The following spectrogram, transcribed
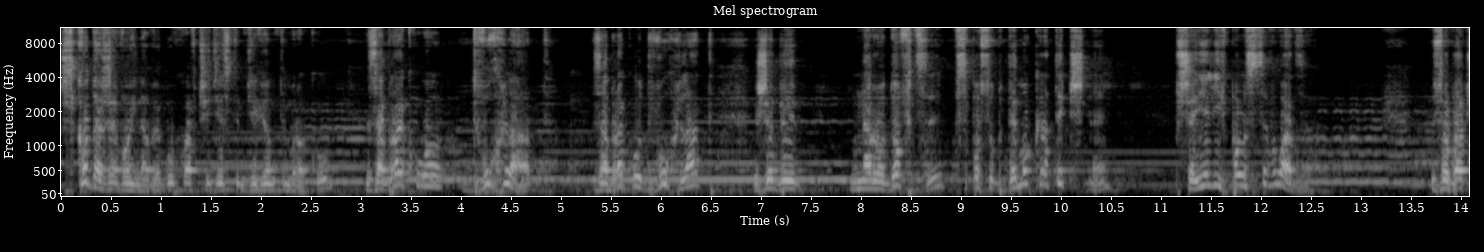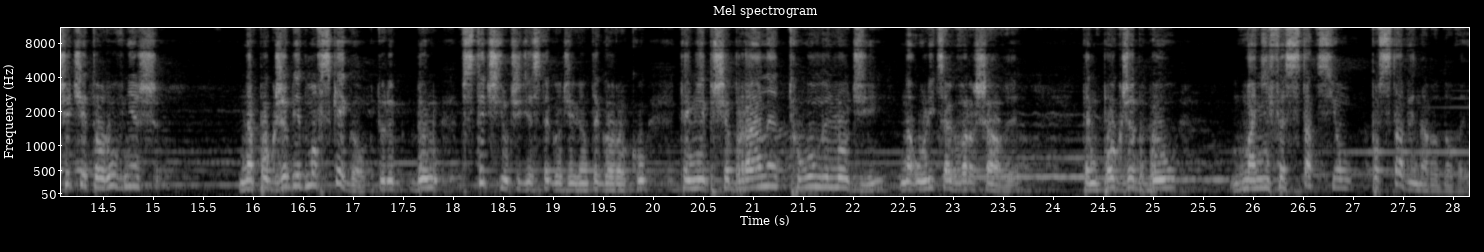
Szkoda, że wojna wybuchła w 1939 roku. Zabrakło dwóch lat, zabrakło dwóch lat, żeby narodowcy w sposób demokratyczny przejęli w Polsce władzę. Zobaczycie to również na pogrzebie Dmowskiego, który był w styczniu 1939 roku. Te nieprzebrane tłumy ludzi na ulicach Warszawy. Ten pogrzeb był manifestacją postawy narodowej.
